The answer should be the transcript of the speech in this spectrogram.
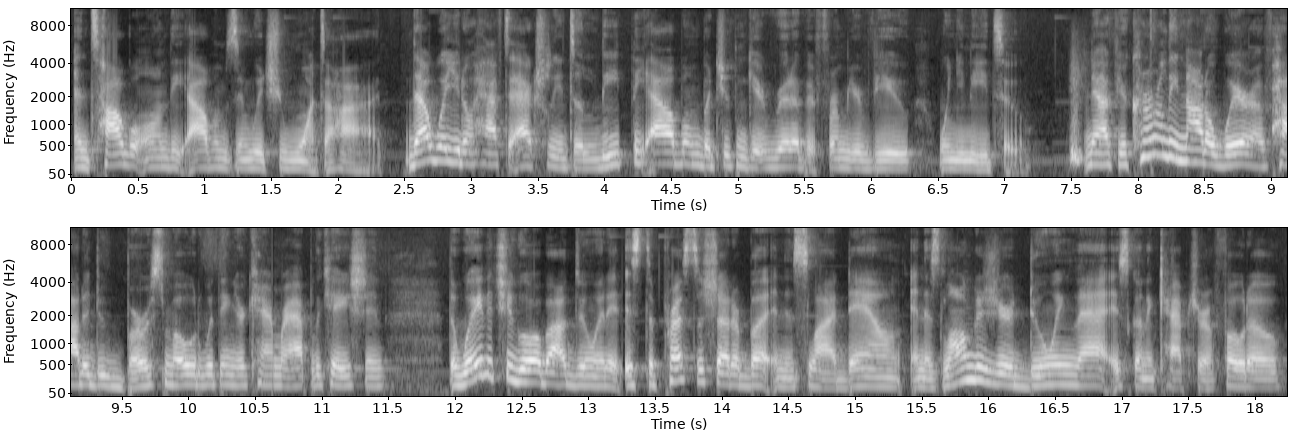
and toggle on the albums in which you want to hide. That way you don't have to actually delete the album, but you can get rid of it from your view when you need to. Now, if you're currently not aware of how to do burst mode within your camera application, the way that you go about doing it is to press the shutter button and slide down. And as long as you're doing that, it's going to capture a photo.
